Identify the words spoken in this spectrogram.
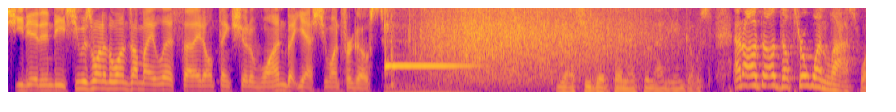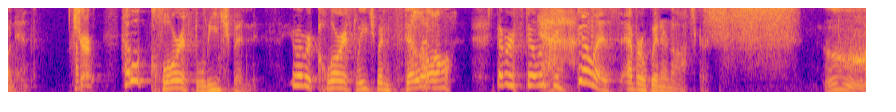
She did indeed. She was one of the ones on my list that I don't think should have won, but yes, she won for Ghost. Yeah, she did for 1990 in Ghost. And I'll, I'll, I'll throw one last one in. How Sure. About, how about Cloris Leachman? You remember Cloris Leachman? Phyllis? Oh. Remember Phyllis? Did Phyllis ever win an Oscar? Ooh.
